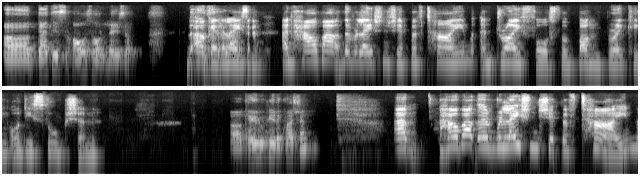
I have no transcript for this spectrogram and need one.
Uh, that is also laser. Okay, the laser. And how about the relationship of time and drive force for bond breaking or desorption? Uh, can you repeat the question? Um, how about the relationship of time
